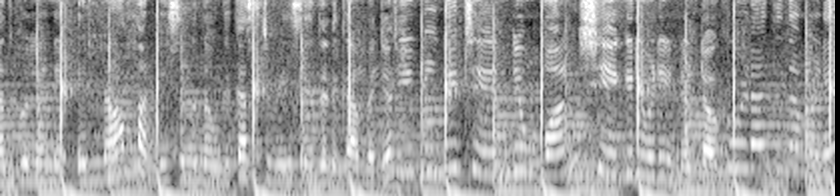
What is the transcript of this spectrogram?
അതുപോലെ തന്നെ എല്ലാ ഫർണിച്ചറും നമുക്ക് കസ്റ്റമൈസ് ചെയ്തെടുക്കാൻ പറ്റും. ടേബിളിന്റെ ചെയറിന്റെ വൺ ഷേഗർ ഇവിടെ ഉണ്ട് കേട്ടോ കൂടാതെ നമ്മുടെ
